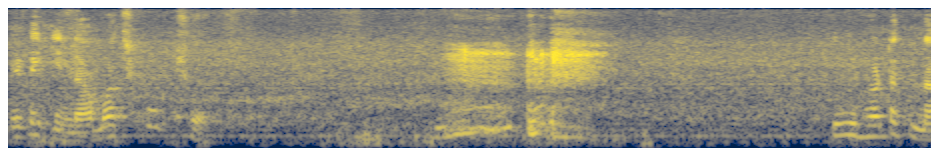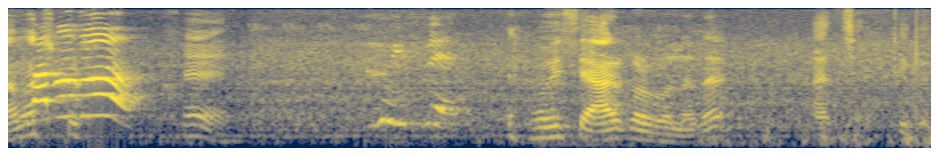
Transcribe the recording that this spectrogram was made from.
এটা কি নামাজ পড়ছো? তুমি হঠাৎ নামাজ পড়ছো? হ্যাঁ। হইছে। হয়েছে আর করব না না? আচ্ছা ঠিক আছে।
